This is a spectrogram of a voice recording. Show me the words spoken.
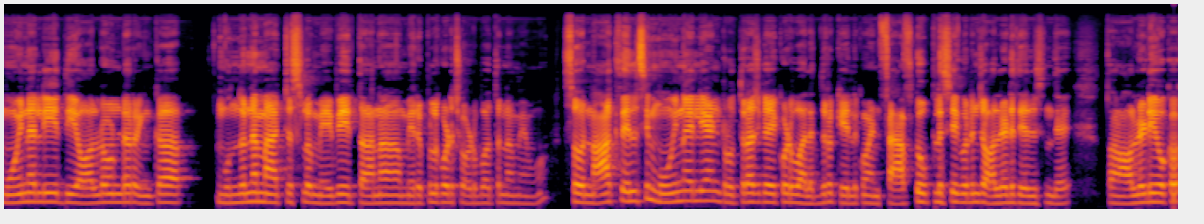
Moeen Ali the allrounder ఇంకా ముందున్న మ్యాచెస్‌లో మేబీ తన మెరుపులు కూడా చూడబోతున్నామేమో. సో, నాకు తెలిసి మోయిన్ అలీ అండ్ రుతురాజ్ గైక్వాడ్ వాళ్ళిద్దరూ కీలకం. అండ్ ఫాఫ్ టూప్లసీ గురించి ఆల్రెడీ తెలిసిందే. తను ఆల్రెడీ ఒక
